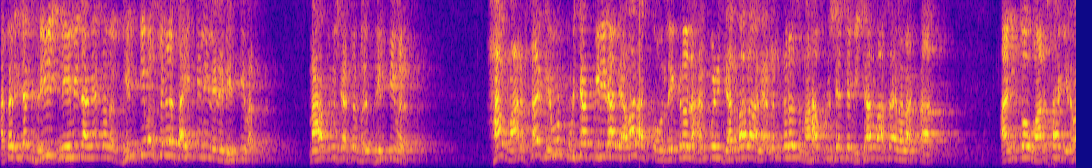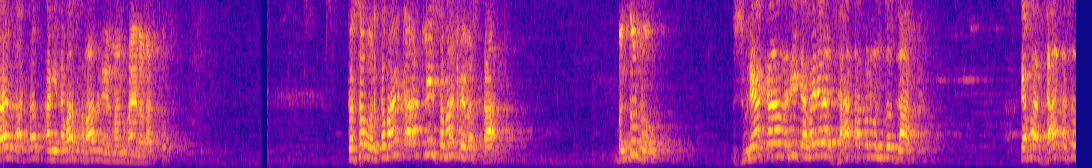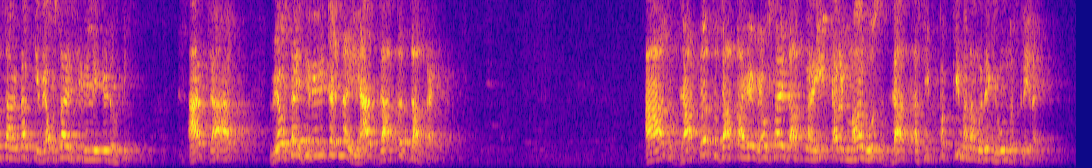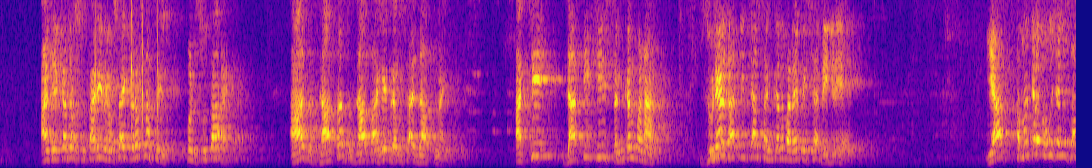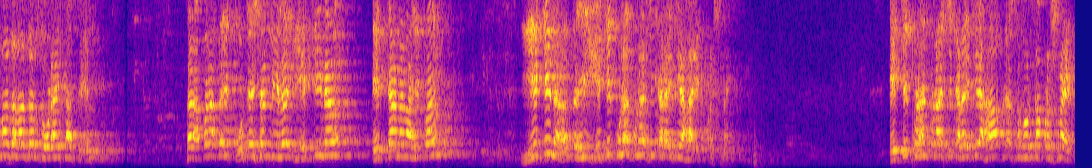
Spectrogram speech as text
आता त्यांच्या घरी नेहमी जाण्यात आलं भिंतीवर सगळं साहित्य लिहिलेलं आहे भिंतीवर. महापुरुषाचं भ- भिंतीवर. हा वारसा घेऊन पुढच्या पिढीला द्यावा लागतो. लेकरं लहानपणी जन्माला आल्यानंतरच महापुरुषाचे विचार वाचायला लागतात. आणि तो वारसा गिरवायला लागतात आणि नवा समाज निर्माण व्हायला लागतो. तसं वर्तमान काळातली समाज व्यवस्था बंधूंनो जुन्या काळामध्ये ज्या वेळेला जात आपण म्हणतो जात तेव्हा जात असं सांगतात की व्यवसायाशी रिलेटेड होती. आज जात व्यवसायाशी रिलेटेड नाही आज जातच जात आहे. आज जातच जात आहे व्यवसाय जात नाही कारण माणूस जात अशी पक्की मनामध्ये घेऊन बसलेला आहे. आज एखादा सुतारी व्यवसाय करत नसेल पण सुतार आहे. आज जातच जात आहे व्यवसाय जात नाही. आजची जातीची संकल्पना जुन्या जातीच्या संकल्पनेपेक्षा वेगळी आहे. या समग्र बहुजन समाजाला जर जोडायचं असेल तर आपण आता एक कोटेशन लिहिलं एकीनं एकट्यानं नाही पण एकीनं तर ही एकी कुणाकुणाची करायची हा एक प्रश्न आहे. एकी कुणाकुणाची करायची हा आपल्या समोरचा प्रश्न आहे.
